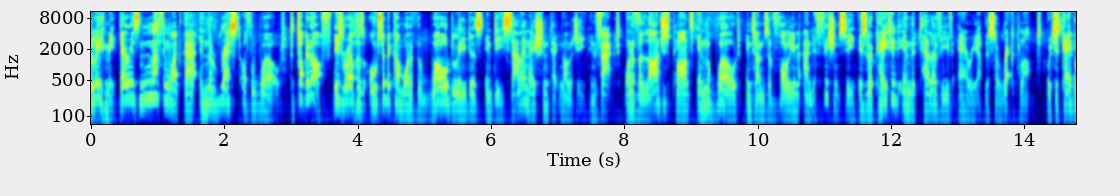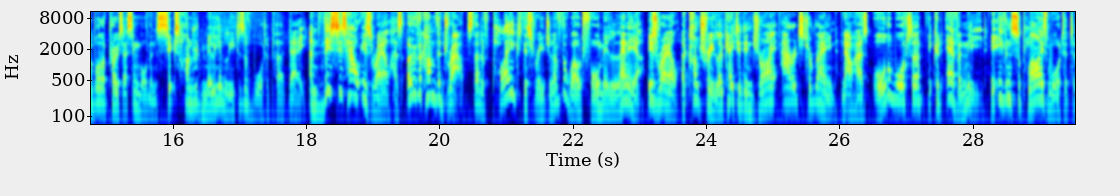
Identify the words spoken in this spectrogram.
Believe me, there is nothing like that in the rest of the world. To top it off, Israel has also become one of the world leaders in desalination technology. In fact, one of the largest plants in the world in terms of volume and efficiency is located in the Tel Aviv area, the Sorek plant, which is capable of processing more than 600 million liters of water per day. And this is how Israel has overcome the droughts that have plagued this region of the world for millennia. Israel, a country located in dry, arid terrain, now has all the water it could ever need. It even supplies water to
